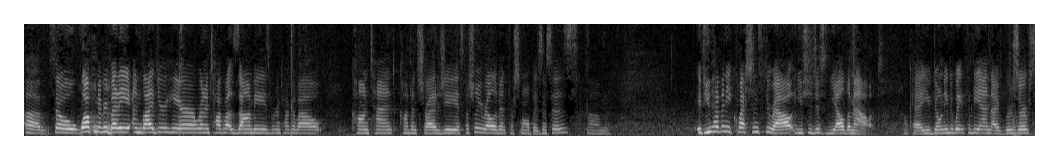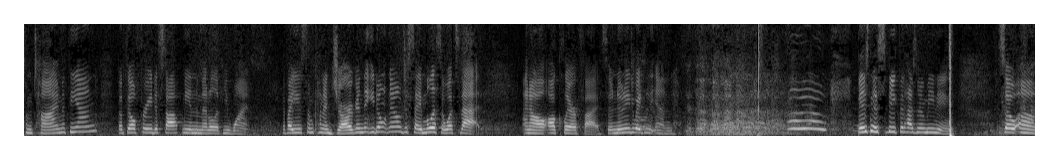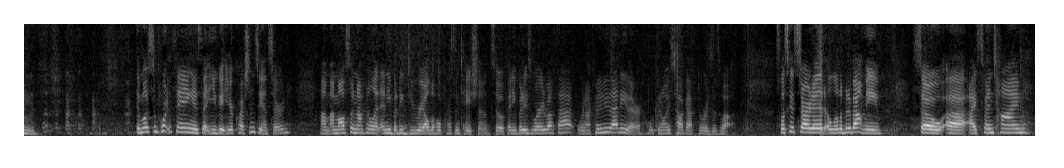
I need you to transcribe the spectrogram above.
Um, so, welcome everybody. I'm glad you're here. We're going to talk about zombies. We're going to talk about content, content strategy, especially relevant for small businesses. Um, if you have any questions throughout, you should just yell them out. Okay? You don't need to wait for the end. I've reserved some time at the end, but feel free to stop me in the middle if you want. If I use some kind of jargon that you don't know, just say, Melissa, what's that? And I'll, I'll clarify. So, no need to wait to the end. oh, no. Business speak that has no meaning. So, um, the most important thing is that you get your questions answered. Um, I'm also not going to let anybody derail the whole presentation. So if anybody's worried about that, we're not going to do that either. We can always talk afterwards as well. So let's get started. A little bit about me. So uh, I spend time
